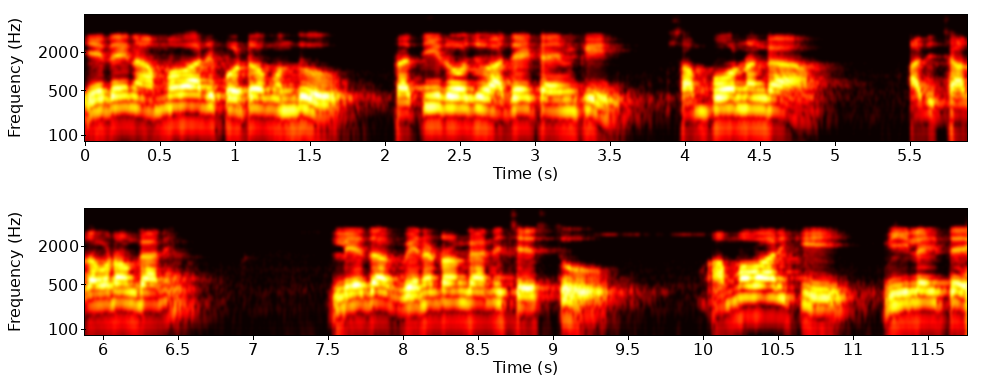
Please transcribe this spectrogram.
ఏదైనా అమ్మవారి ఫోటో ముందు ప్రతిరోజు అదే టైంకి సంపూర్ణంగా అది చదవడం కానీ లేదా వినడం కానీ చేస్తూ అమ్మవారికి వీలైతే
